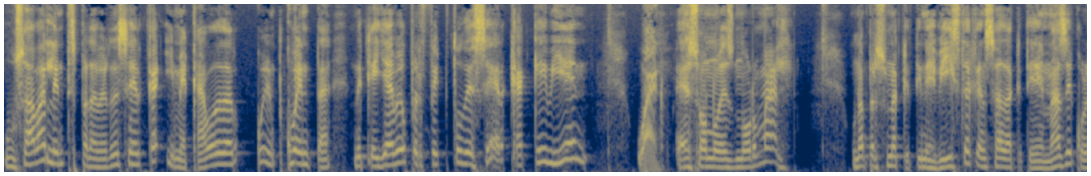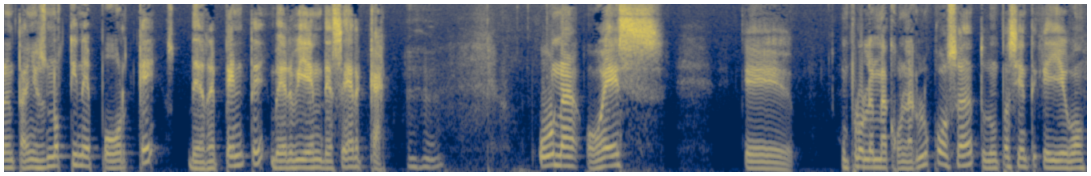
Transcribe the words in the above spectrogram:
usaba lentes para ver de cerca y me acabo de dar cuen- cuenta de que ya veo perfecto de cerca. ¡Qué bien! Bueno, eso no es normal. Una persona que tiene vista cansada, que tiene más de 40 años, no tiene por qué de repente ver bien de cerca. Una o es eh, un problema con la glucosa. Tuve un paciente que llegó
